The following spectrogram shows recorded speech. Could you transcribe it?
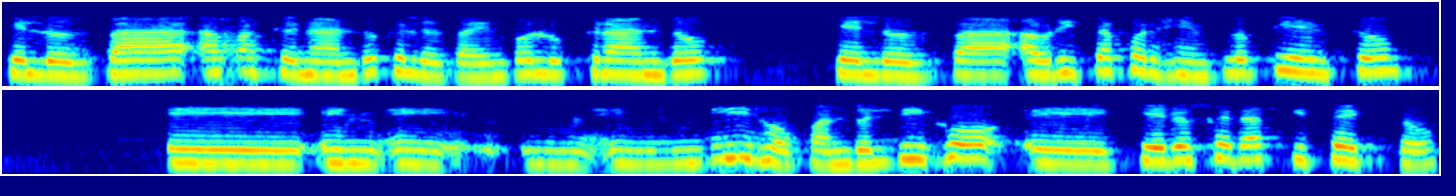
que los va apasionando, que los va involucrando, que los va, ahorita por ejemplo pienso eh, en, eh, en, mi hijo, cuando él dijo eh, quiero ser arquitecto,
